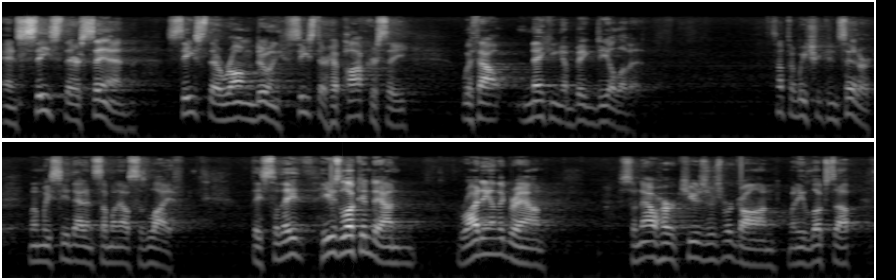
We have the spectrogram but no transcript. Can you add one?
and cease their sin, cease their wrongdoing, cease their hypocrisy without making a big deal of it. Something we should consider when we see that in someone else's life. They, so they, he's looking down, writing on the ground, so now her accusers were gone. When he looks up,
